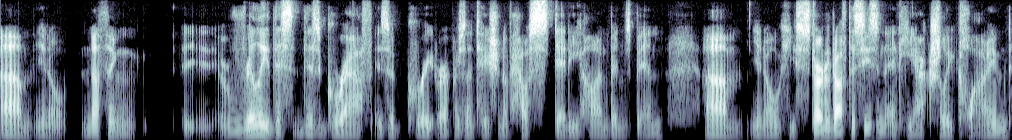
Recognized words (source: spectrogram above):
um, you know, nothing Eh, really this this graph is a great representation of how steady Hanbin's been. Um, you know, he started off the season and he actually climbed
